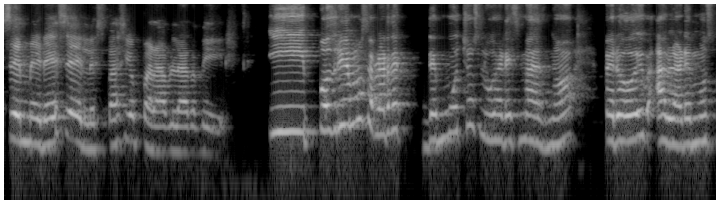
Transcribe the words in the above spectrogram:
se merece el espacio para hablar de él. Y podríamos hablar de, de muchos lugares más, ¿no? Pero hoy hablaremos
